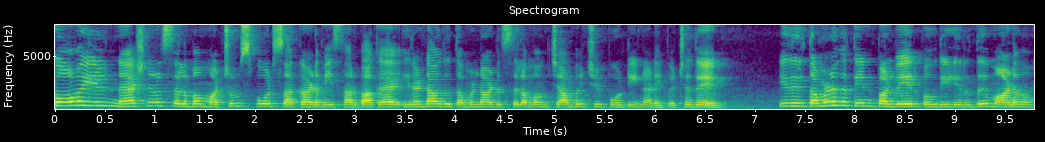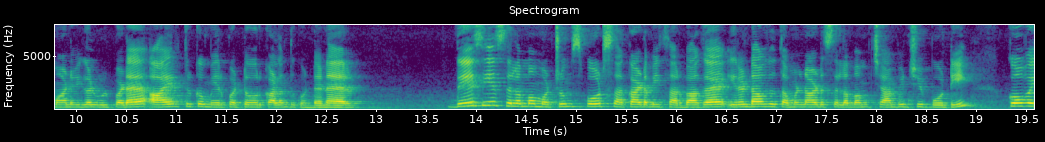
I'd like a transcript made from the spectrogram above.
கோவையில் நேஷனல் சிலம்பம் மற்றும் ஸ்போர்ட்ஸ் அகாடமி சார்பாக இரண்டாவது தமிழ்நாடு சிலம்பம் சாம்பியன்ஷிப் போட்டி நடைபெற்றது. இதில் தமிழகத்தின் பல்வேறு பகுதியிலிருந்து மாணவ மாணவிகள் உள்பட ஆயிரத்திற்கும் மேற்பட்டோர் கலந்து கொண்டனர். தேசிய சிலம்பம் மற்றும் ஸ்போர்ட்ஸ் அகாடமி சார்பாக இரண்டாவது தமிழ்நாடு சிலம்பம் சாம்பியன்ஷிப் போட்டி கோவை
